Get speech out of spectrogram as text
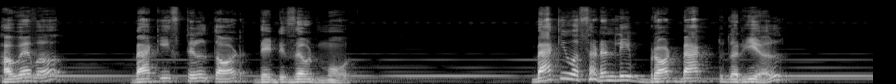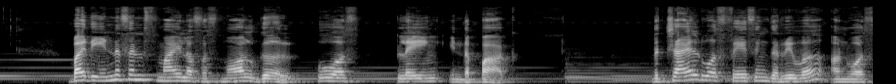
However, Backy still thought they deserved more. Backy was suddenly brought back to the real by the innocent smile of a small girl who was playing in the park. The child was facing the river and was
